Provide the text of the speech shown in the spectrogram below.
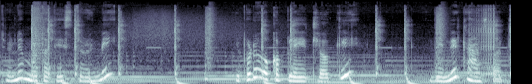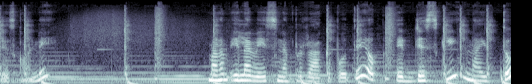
చూడండి మూత తీసి చూడండి. ఇప్పుడు ఒక ప్లేట్లోకి దీన్ని ట్రాన్స్ఫర్ చేసుకోండి. మనం ఇలా వేసినప్పుడు రాకపోతే ఒక ఎడ్జెస్కి నైఫ్తో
